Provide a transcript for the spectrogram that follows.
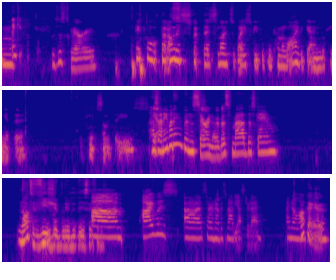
Mm, Thank you. This is scary. People, but on this script, there's loads of ways people can come alive again. Looking at the looking at some of these. Has anybody been Cerenovus mad this game? Not visibly, did they say? Um, I was uh Cerenovus mad yesterday. I no longer. Okay. am.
